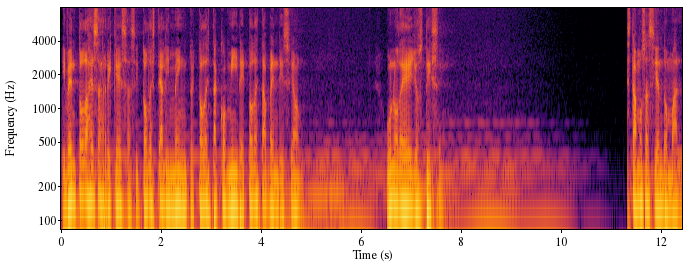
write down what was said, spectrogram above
y ven todas esas riquezas y todo este alimento y toda esta comida y toda esta bendición, uno de ellos dice, estamos haciendo mal.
